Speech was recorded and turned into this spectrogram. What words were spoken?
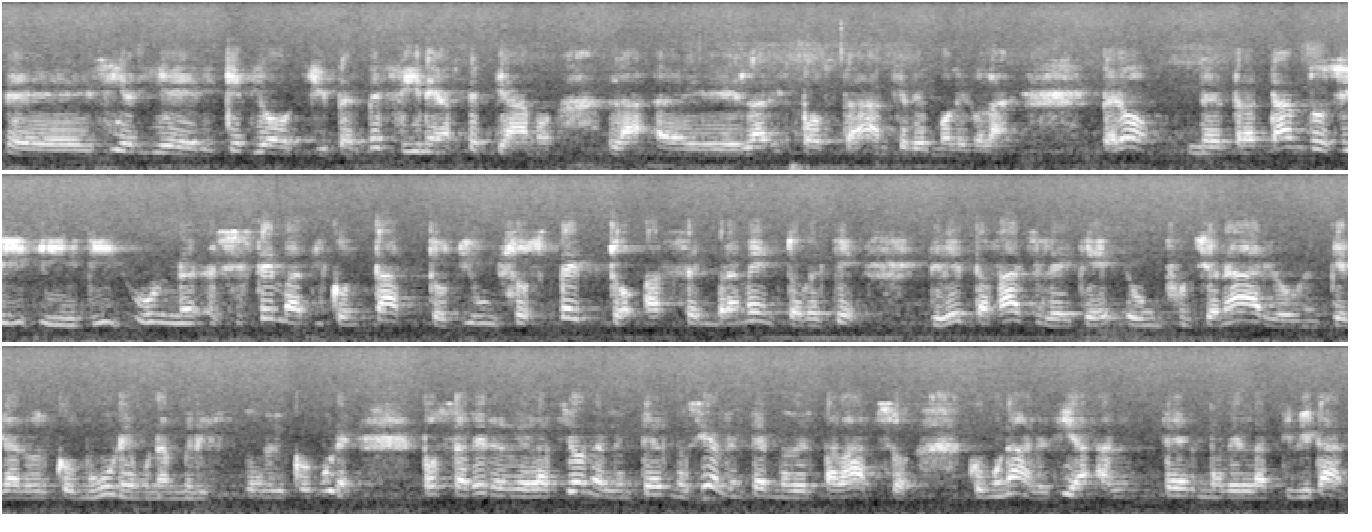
eh, sia di ieri che di oggi per Messina e aspettiamo la, eh, la risposta anche del molecolare però eh, trattandosi di un sistema di contatto, di un sospetto assembramento, perché diventa facile che un funzionario, un impiegato del comune, un amministratore del comune possa avere relazione all'interno, sia all'interno del palazzo comunale sia all'interno dell'attività,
